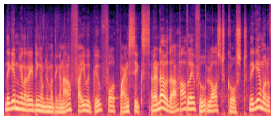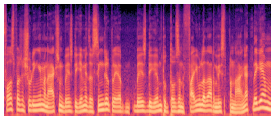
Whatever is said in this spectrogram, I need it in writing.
இந்த கேமுக்கான ரேட்டிங் அப்படின்னு பார்த்தீங்கன்னா ஃபைவுக்கு ஃபோர் பாயிண்ட் சிக்ஸ் ரெண்டாவது Half Life two Lost Coast இந்த கேம் ஒரு first person shooting game and action based game இது single player based game two thousand ஃபைவ்ல தான் ரிலீஸ் பண்ணாங்க. இந்த கேம்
